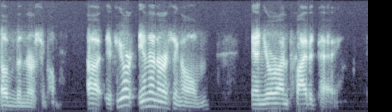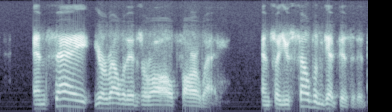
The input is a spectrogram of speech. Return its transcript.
of the nursing home. Uh, if you're in a nursing home and you're on private pay, and say your relatives are all far away, and so you seldom get visited,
